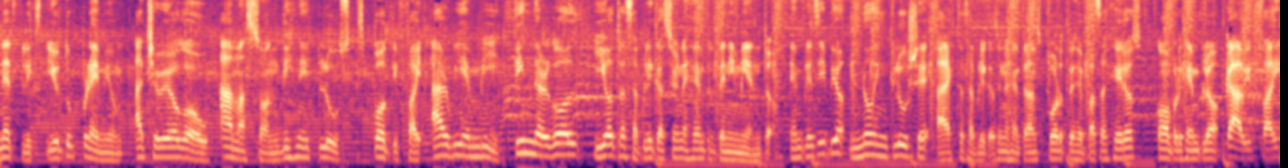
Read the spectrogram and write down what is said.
Netflix, YouTube Premium, HBO Go, Amazon, Disney Plus, Spotify, Airbnb, Tinder Gold y otras aplicaciones de entretenimiento. En principio no incluye a estas aplicaciones de transportes de pasajeros, como por ejemplo Cabify.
